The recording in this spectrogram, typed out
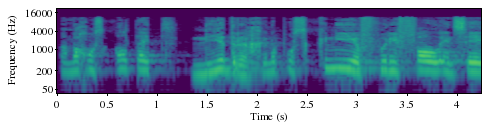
Maar mag ons altyd nederig en op ons knieë voor U val en sê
